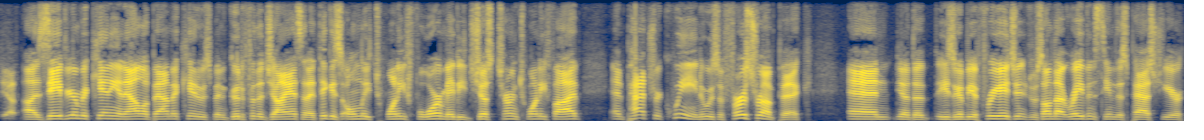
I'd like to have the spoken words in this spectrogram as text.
Yep. Uh, Xavier McKinney, an Alabama kid who's been good for the Giants, and I think is only 24, maybe just turned 25. And Patrick Queen, who was a first round pick, and you know the, he's going to be a free agent. Who was on that Ravens team this past year.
